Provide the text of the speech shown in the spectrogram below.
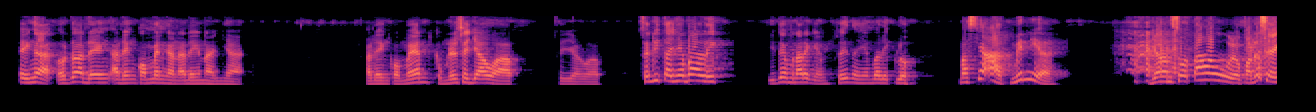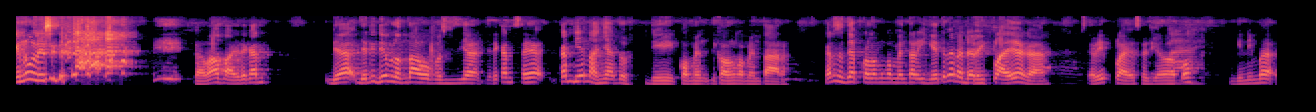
Eh enggak, waktu itu ada yang ada yang komen kan, ada yang nanya. Ada yang komen, kemudian saya jawab. Saya jawab. Saya ditanya balik. Itu yang menarik ya. Saya ditanya balik loh. Masnya admin ya? Jangan sok tahu loh. Padahal saya yang nulis. Gak apa-apa, itu kan dia jadi dia belum tahu posisinya jadi kan saya kan dia nanya tuh di komen di kolom komentar kan setiap kolom komentar IG itu kan ada reply ya kan saya reply saya jawab oh begini mbak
